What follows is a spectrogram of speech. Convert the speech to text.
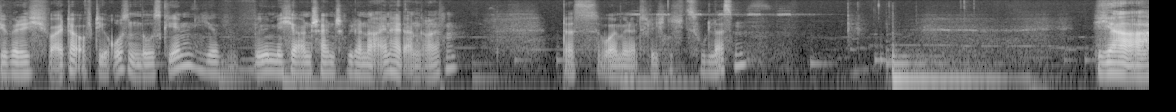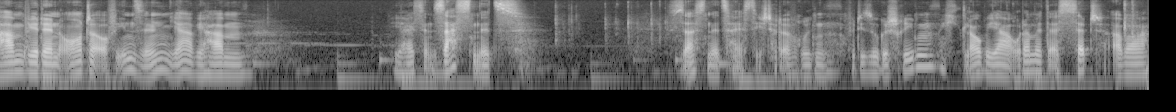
Hier werde ich weiter auf die Russen losgehen. Hier will mich ja anscheinend schon wieder eine Einheit angreifen. Das wollen wir natürlich nicht zulassen. Ja, haben wir denn Orte auf Inseln? Ja, wir haben... Wie heißt denn? Sassnitz. Sassnitz heißt die Stadt auf Rügen. Wird die so geschrieben? Ich glaube ja, oder mit SZ, aber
